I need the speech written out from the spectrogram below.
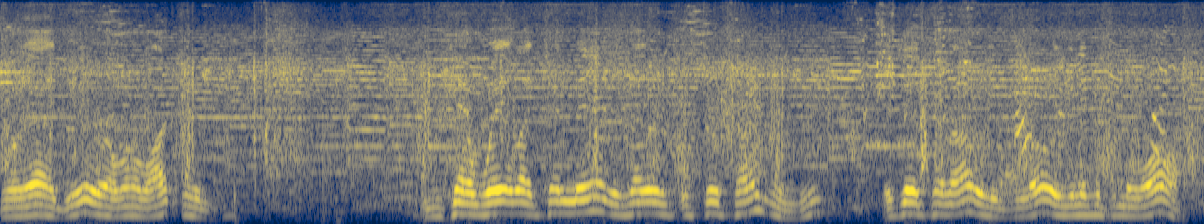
Well, yeah, I do. I want to watch it. You can't wait like 10 minutes. It's, not even, it's still charging, dude. It's gonna turn off if it's low, even if it's in the wall.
